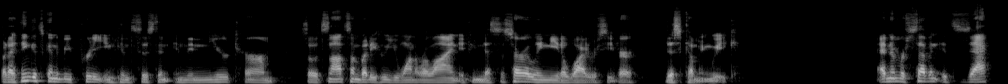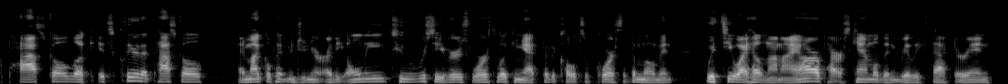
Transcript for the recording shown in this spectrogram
but I think it's going to be pretty inconsistent in the near term. So it's not somebody who you want to rely on if you necessarily need a wide receiver this coming week. At number seven, it's Zach Pascal. Look, it's clear that Pascal and Michael Pittman Jr. are the only two receivers worth looking at for the Colts, of course, at the moment. With T.Y. Hilton on IR, Parris Campbell didn't really factor in.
